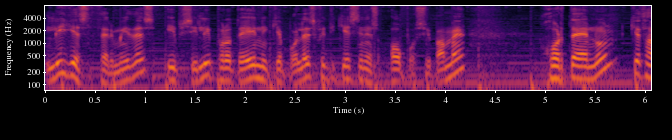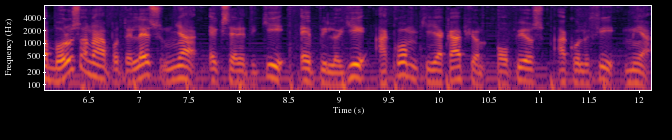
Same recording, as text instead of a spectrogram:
λίγες θερμίδες, υψηλή πρωτεΐνη και πολλές φυτικές ίνες όπως είπαμε, χορταίνουν και θα μπορούσαν να αποτελέσουν μια εξαιρετική επιλογή ακόμη και για κάποιον ο οποίος ακολουθεί μια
